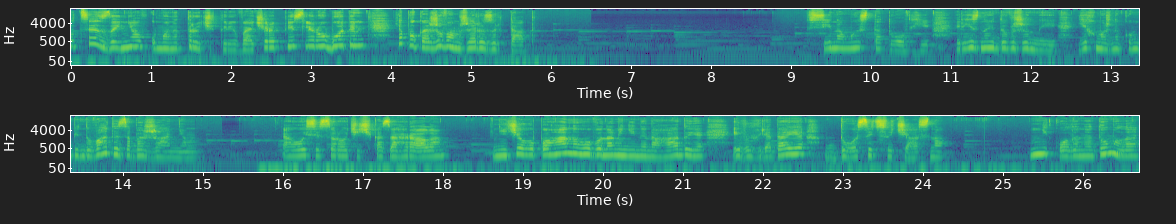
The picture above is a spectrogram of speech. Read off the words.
Процес зайняв у мене 3-4 вечора після роботи. Я покажу вам вже результат. Всі намиста довгі, різної довжини, їх можна комбінувати за бажанням. А ось і сорочечка заграла. Нічого поганого вона мені не нагадує і виглядає досить сучасно. Ніколи не думала,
